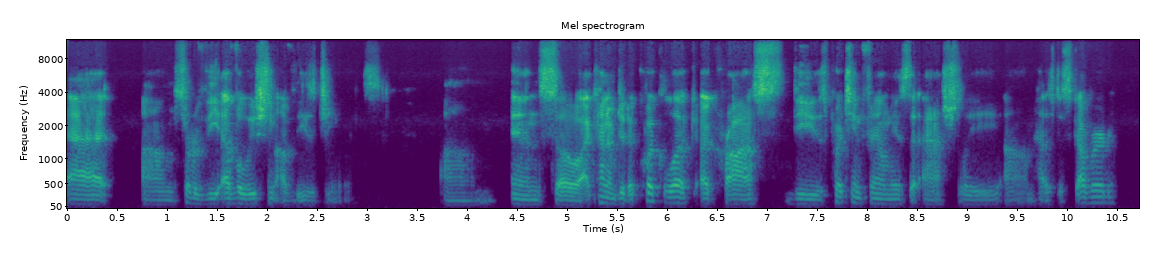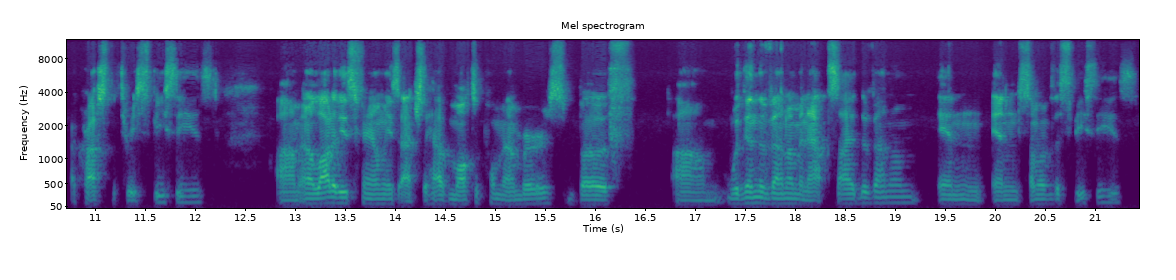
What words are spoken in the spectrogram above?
at um, sort of the evolution of these genes. Um, and so I kind of did a quick look across these protein families that Ashley um, has discovered across the three species. Um, and a lot of these families actually have multiple members, both um, within the venom and outside the venom in, in some of the species.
